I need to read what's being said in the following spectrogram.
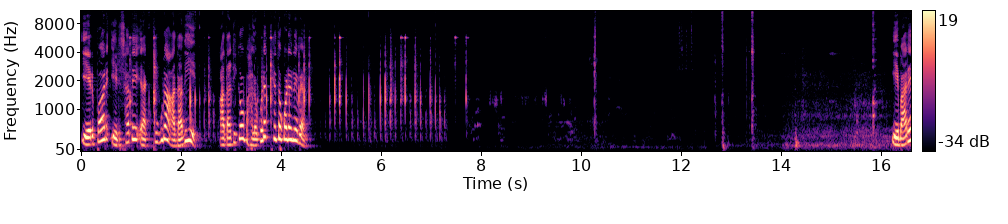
এরপর এর সাথে এক টুকরো আদা দিয়ে আদাটিকেও ভালো করে থেতো করে নেবেন। এবারে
